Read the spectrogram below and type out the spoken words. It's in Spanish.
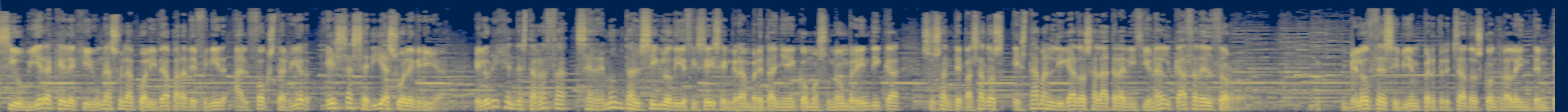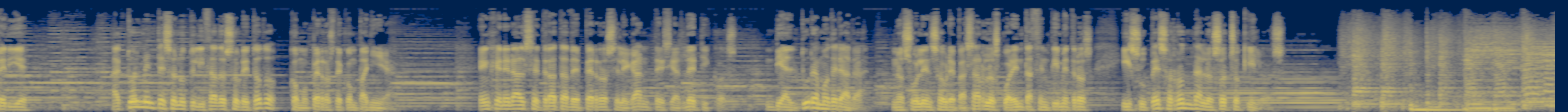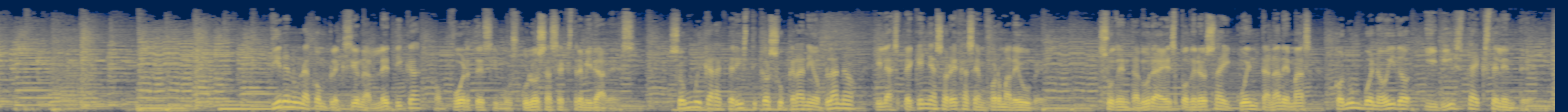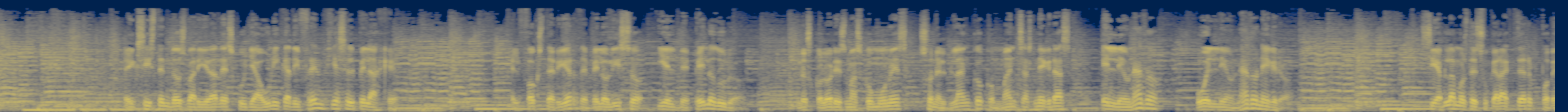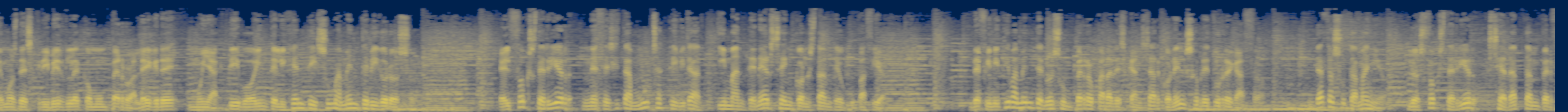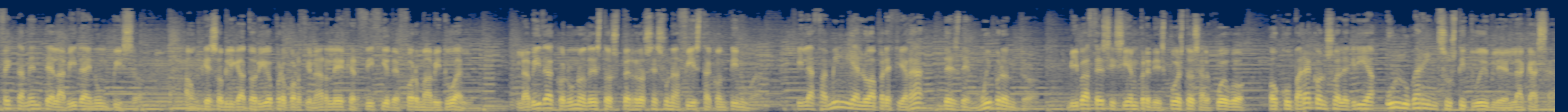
Si hubiera que elegir una sola cualidad para definir al Fox Terrier, esa sería su alegría. El origen de esta raza se remonta al siglo XVI en Gran Bretaña y como su nombre indica, sus antepasados estaban ligados a la tradicional caza del zorro. Veloces y bien pertrechados contra la intemperie, actualmente son utilizados sobre todo como perros de compañía. En general se trata de perros elegantes y atléticos, de altura moderada, no suelen sobrepasar los 40 centímetros y su peso ronda los 8 kilos. Tienen una complexión atlética, con fuertes y musculosas extremidades. Son muy característicos su cráneo plano y las pequeñas orejas en forma de V. Su dentadura es poderosa y cuentan además con un buen oído y vista excelente. Existen dos variedades cuya única diferencia es el pelaje. El Fox Terrier de pelo liso y el de pelo duro. Los colores más comunes son el blanco con manchas negras, el leonado o el leonado negro. Si hablamos de su carácter, podemos describirle como un perro alegre, muy activo, inteligente y sumamente vigoroso. El Fox Terrier necesita mucha actividad y mantenerse en constante ocupación. Definitivamente no es un perro para descansar con él sobre tu regazo. Dado su tamaño, los Fox Terrier se adaptan perfectamente a la vida en un piso, aunque es obligatorio proporcionarle ejercicio de forma habitual. La vida con uno de estos perros es una fiesta continua, y la familia lo apreciará desde muy pronto. Vivaces y siempre dispuestos al juego, ocupará con su alegría un lugar insustituible en la casa.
